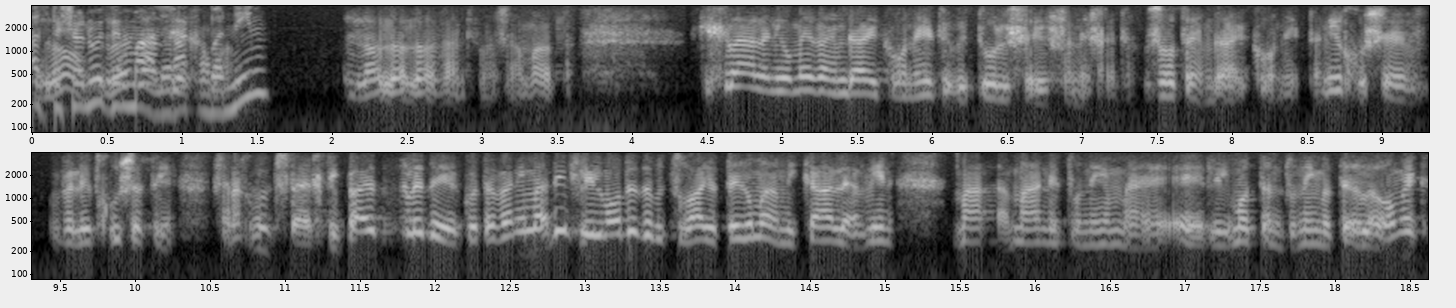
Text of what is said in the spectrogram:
אז לא, תשנו את זה לא מה, לרק אמרת. בנים? לא, לא, לא הבנתי מה שאמרת. ככלל, אני אומר, העמדה העקרונית היא ביטול סעיף הנכד. זאת העמדה העקרונית. אני חושב, ולתחושתי, שאנחנו נצטרך טיפה יותר לדייק אותה, ואני מעדיף ללמוד את זה בצורה יותר מעמיקה, להבין מה, מה הנתונים, אה, אה, ללמוד את הנתונים יותר לעומק,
